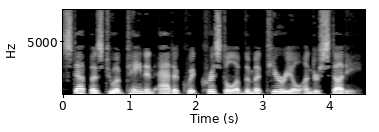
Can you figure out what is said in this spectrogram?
step is to obtain an adequate crystal of the material under study.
